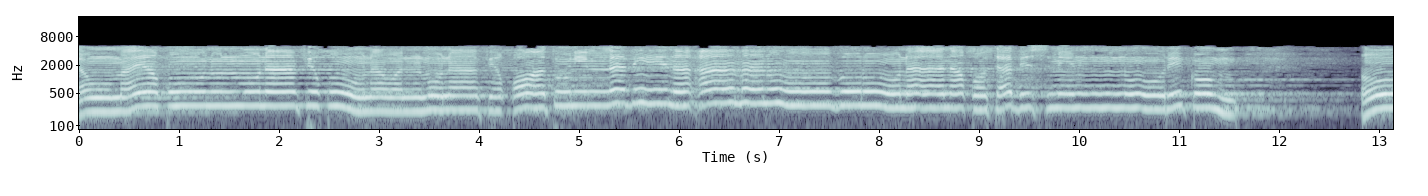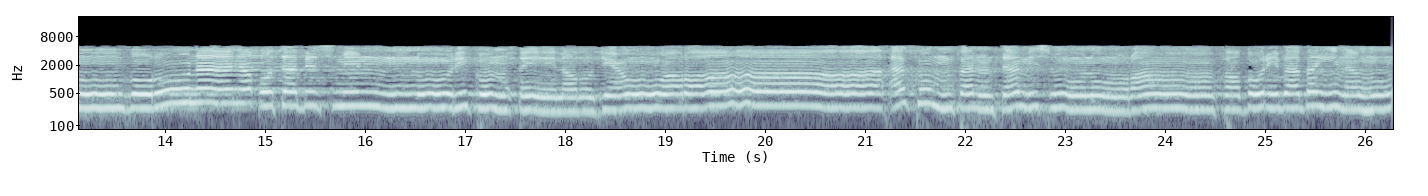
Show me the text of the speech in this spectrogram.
يوم يقول المنافقون والمنافقات للذين آمنوا انظرونا نقتبس من نوركم انظرونا نقتبس من نوركم قيل ارجعوا وراءكم فالتمسوا نورا فضرب بينهم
